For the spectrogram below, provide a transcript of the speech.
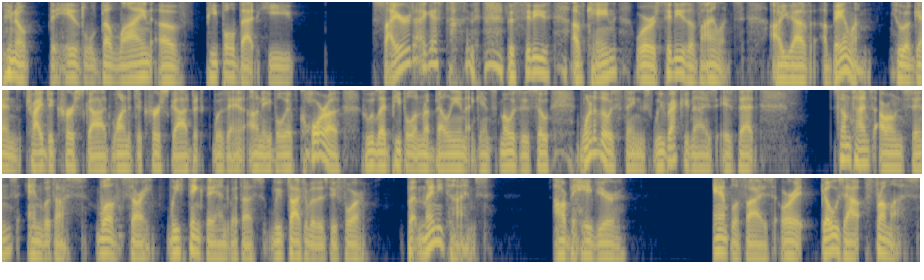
you know, his the line of people that he sired, I guess. the cities of Cain were cities of violence. Uh, you have a Balaam, who again tried to curse God, wanted to curse God, but was unable. We have Korah, who led people in rebellion against Moses. So one of those things we recognize is that sometimes our own sins end with us. Well, sorry, we think they end with us. We've talked about this before. But many times our behavior amplifies or it goes out from us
